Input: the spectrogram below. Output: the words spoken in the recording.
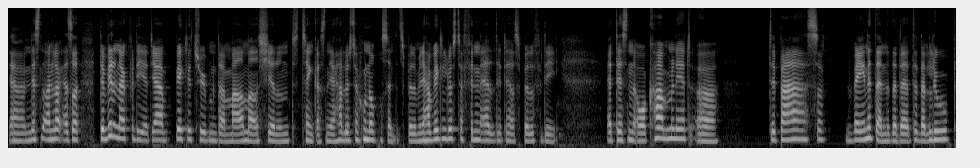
jeg er næsten unlock. Altså, det er vildt nok, fordi at jeg er virkelig typen, der meget, meget sjældent tænker sådan, jeg har lyst til 100% at spille, men jeg har virkelig lyst til at finde alt i det her spil, fordi at det er sådan overkommeligt, og det er bare så vanedannet, det der, det der loop,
